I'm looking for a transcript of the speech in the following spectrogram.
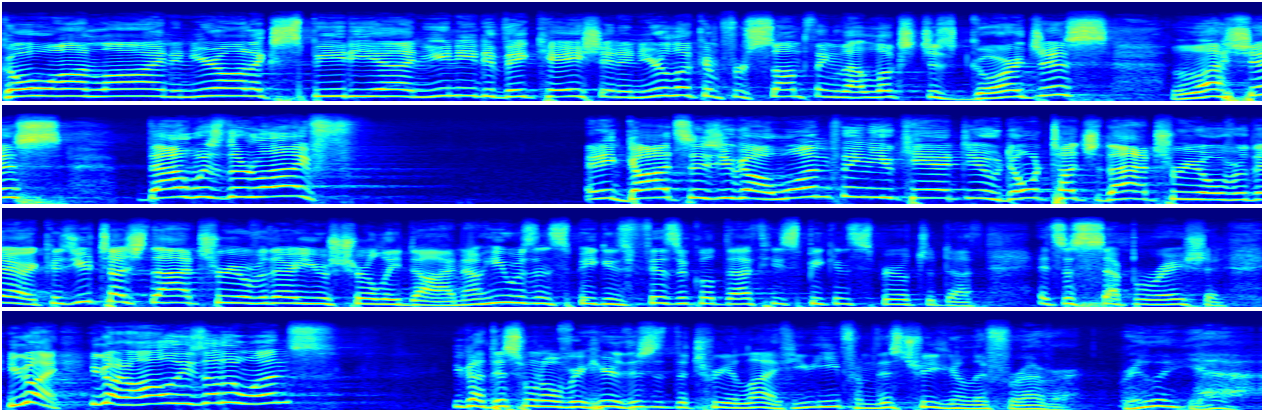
go online and you're on Expedia and you need a vacation and you're looking for something that looks just gorgeous, luscious, that was their life. And God says, You got one thing you can't do. Don't touch that tree over there, because you touch that tree over there, you'll surely die. Now, He wasn't speaking physical death, He's speaking spiritual death. It's a separation. You got, you got all these other ones. You got this one over here. This is the tree of life. You eat from this tree, you're going to live forever. Really? Yeah.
